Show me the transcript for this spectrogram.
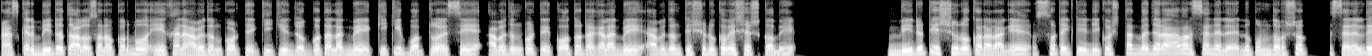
আজকের ভিডিওতে আলোচনা করব এখানে আবেদন করতে কি কি যোগ্যতা লাগবে, কি কি পত্র রয়েছে, আবেদন করতে কত টাকা লাগবে, আবেদনটি শুরু কবে, শেষ কবে? ভিডিওটি শুরু করার আগে একটি রিকোয়েস্ট থাকবে যারা আমার চ্যানেলে নতুন দর্শক, চ্যানেলটি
